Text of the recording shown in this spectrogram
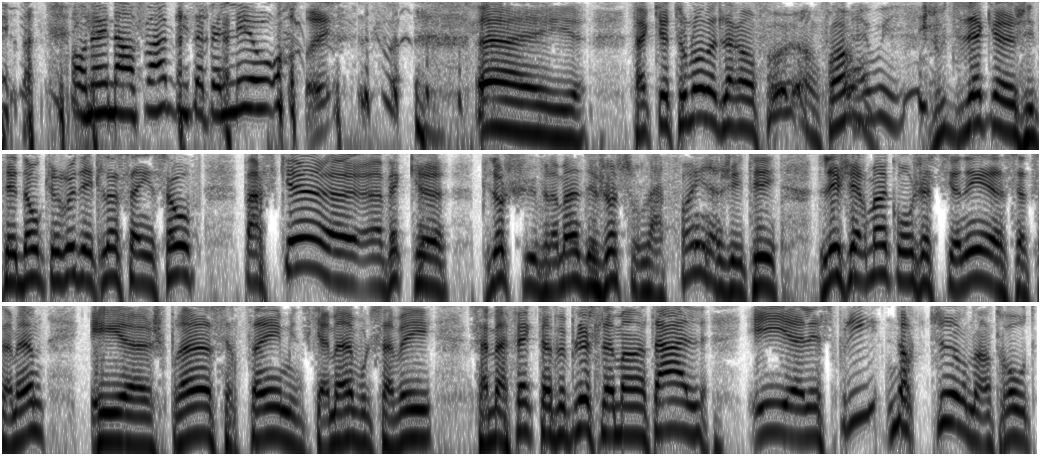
On a un enfant puis il s'appelle Léo. Oui, c'est ça. Hey. Fait que tout le monde a de l'air en feu, en forme. Ben oui. Je vous disais que j'étais donc heureux d'être là sain et sauf parce que euh, avec euh, puis là je suis vraiment déjà sur la fin. hein. J'ai été légèrement congestionné euh, cette semaine et euh, je prends certains médicaments, vous le savez, ça m'affecte un peu plus le mental et euh, l'esprit nocturne entre autres.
